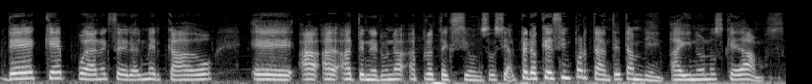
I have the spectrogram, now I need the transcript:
de que puedan acceder al mercado eh, a, tener una a protección social. Pero que es importante también, ahí no nos quedamos.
